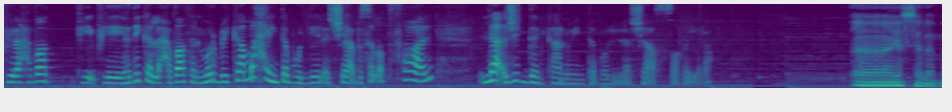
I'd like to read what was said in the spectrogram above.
في لحظات في في هذيك اللحظات المربكة ما حينتبهوا لدي الأشياء بس الأطفال لا جدا كانوا ينتبهوا للأشياء الصغيرة. آه يا سلام.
